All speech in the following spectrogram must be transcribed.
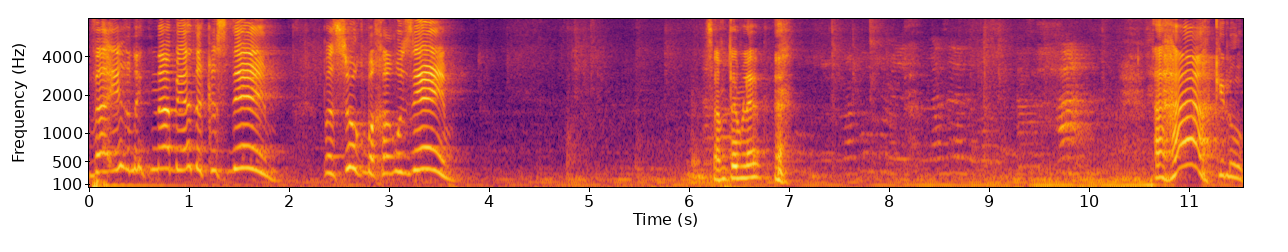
והעיר ניתנה ביד הכסדים פסוק בחרוזים שמתם לב? אהה, כאילו,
